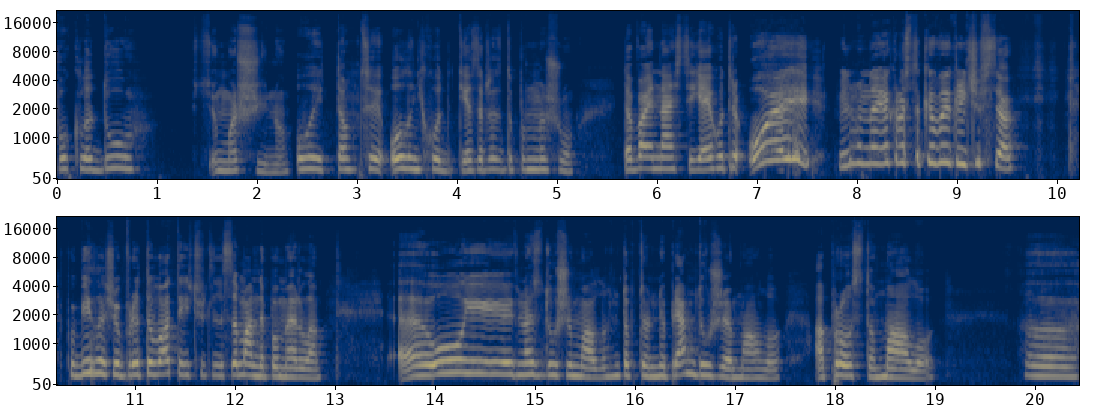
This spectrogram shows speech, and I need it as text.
покладу в цю машину. Ой, там цей олень ходить, я зараз допоможу. Давай, Настя, я його треба. Ой! Він мене якраз таки виключився. Побігла, щоб врятувати і чуть сама не померла. Е, Ой-ой-ой, в нас дуже мало. Ну, тобто не прям дуже мало, а просто мало. Е,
